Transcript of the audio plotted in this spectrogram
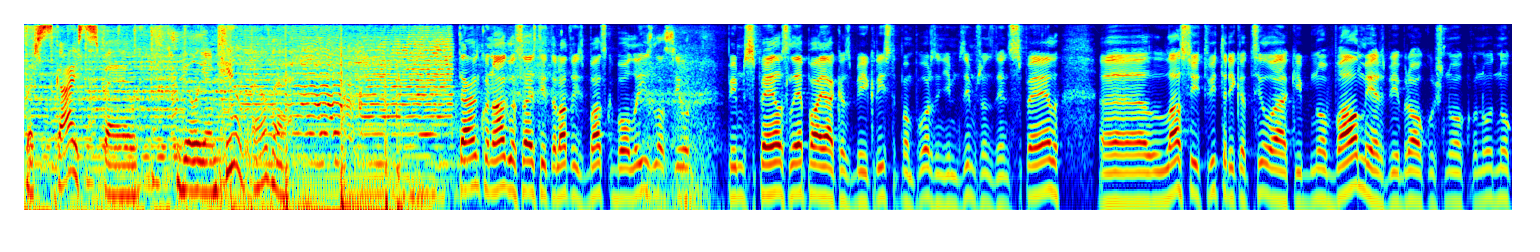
par skaistu spēli Viljams Hilde LV. Tanku un Agla saistīta ar Latvijas basketbola izlasi. Pirms spēles Lietpājā, kas bija Kristupam Porziņam dzimšanas dienas spēle, uh, lasīju Twitterī, ka cilvēki no Valmieras bija braukuši no, no, no,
